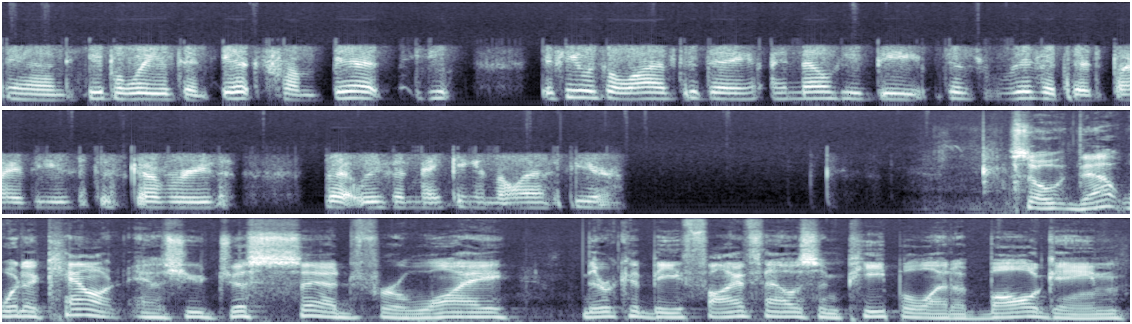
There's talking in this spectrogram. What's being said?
And he believed in it from bit. He, if he was alive today, I know he'd be just riveted by these discoveries that we've been making in the last year. So that would account, as you just said, for why there could be 5,000 people at a ball game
